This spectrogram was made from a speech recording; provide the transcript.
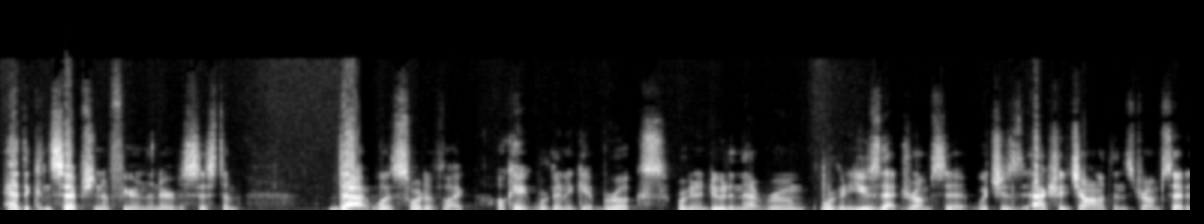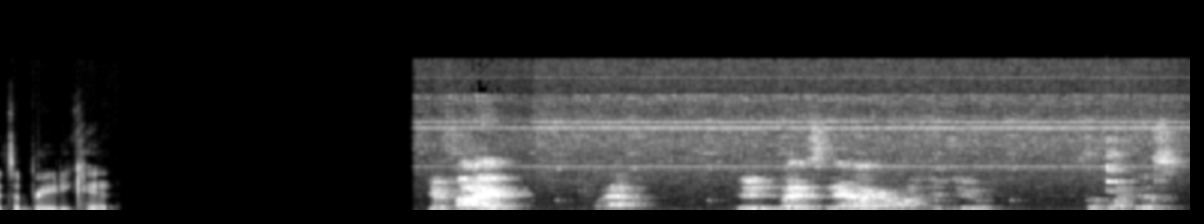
had the conception of fear and the nervous system, that was sort of like, okay, we're going to get Brooks. We're going to do it in that room. We're going to use that drum set, which is actually Jonathan's drum set. It's a Brady kit. You're fired. What happened? You didn't play the snare like I wanted you to. Something like this.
